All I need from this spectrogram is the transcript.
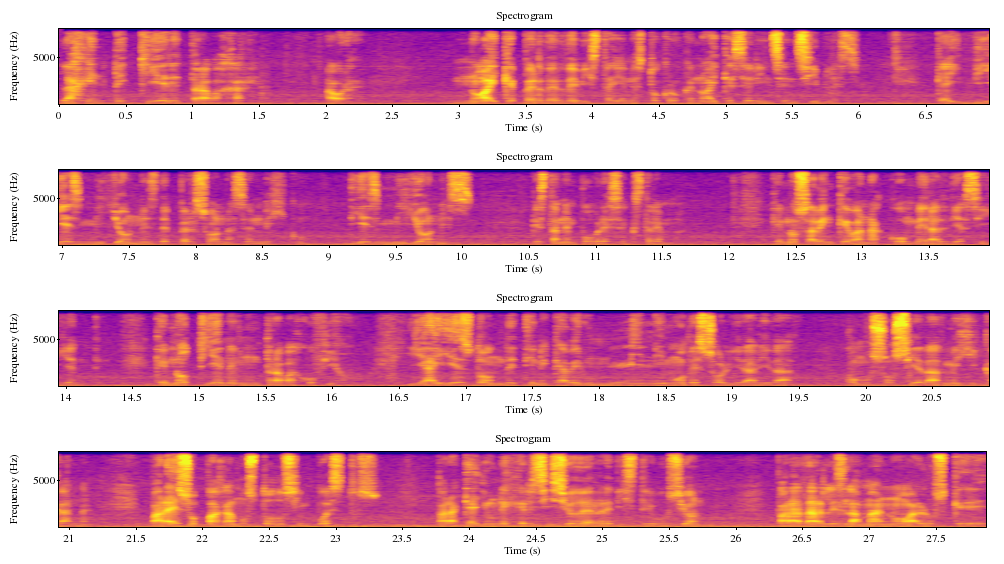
La gente quiere trabajar. Ahora, no hay que perder de vista, y en esto creo que no hay que ser insensibles, que hay 10 millones de personas en México, 10 millones que están en pobreza extrema, que no saben qué van a comer al día siguiente, que no tienen un trabajo fijo. Y ahí es donde tiene que haber un mínimo de solidaridad como sociedad mexicana. Para eso pagamos todos impuestos, para que haya un ejercicio de redistribución, para darles la mano a los que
